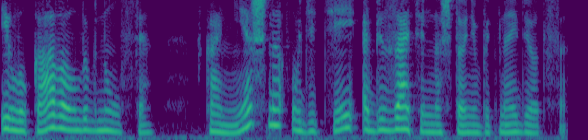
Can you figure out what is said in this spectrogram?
и лукаво улыбнулся. Конечно, у детей обязательно что-нибудь найдется.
